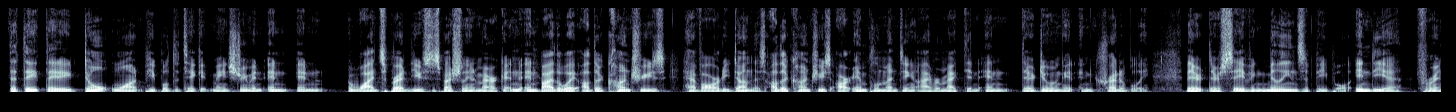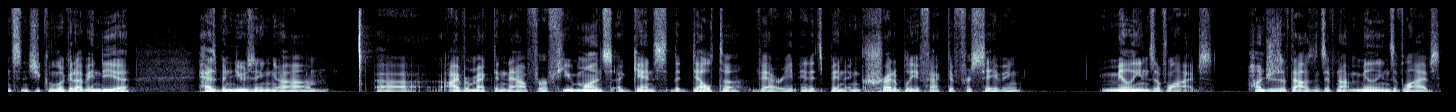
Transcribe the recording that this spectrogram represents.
that they, they don't want people to take it mainstream and, and, and widespread use, especially in America. And, and by the way, other countries have already done this. Other countries are implementing ivermectin and they're doing it incredibly. They're, they're saving millions of people. India, for instance, you can look it up. India has been using um, uh, ivermectin now for a few months against the Delta variant, and it's been incredibly effective for saving millions of lives hundreds of thousands, if not millions of lives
